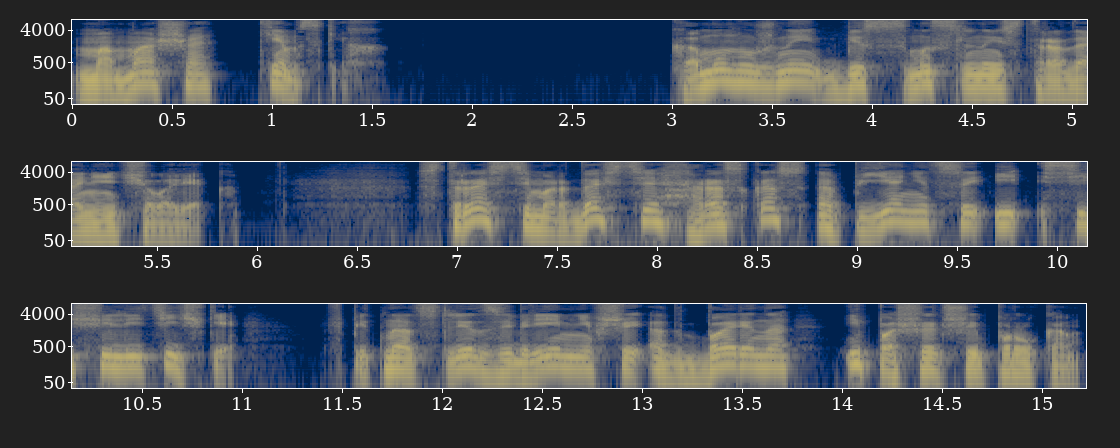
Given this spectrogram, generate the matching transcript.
Мамаша Кемских. Кому нужны бессмысленные страдания человека? Страсти мордасти рассказ о пьянице и сифилитичке, в 15 лет забеременевшей от барина и пошедшей по рукам.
